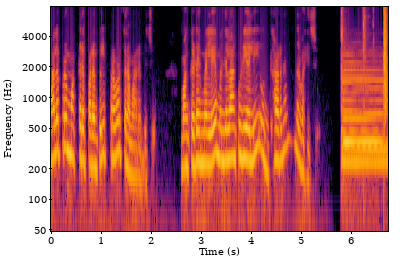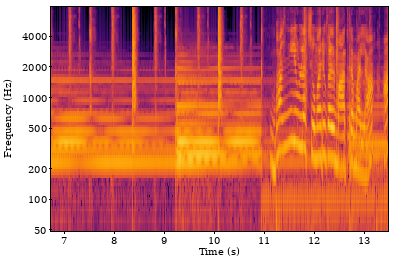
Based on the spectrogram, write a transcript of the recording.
മലപ്പുറം മക്കരപ്പറമ്പിൽ പ്രവർത്തനം ആരംഭിച്ചു Mankada M L A Manjalamkuzhi Ali ഉദ്ഘാടനം നിർവഹിച്ചു. ഭംഗിയുള്ള ചുമരുകൾ മാത്രമല്ല ആ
